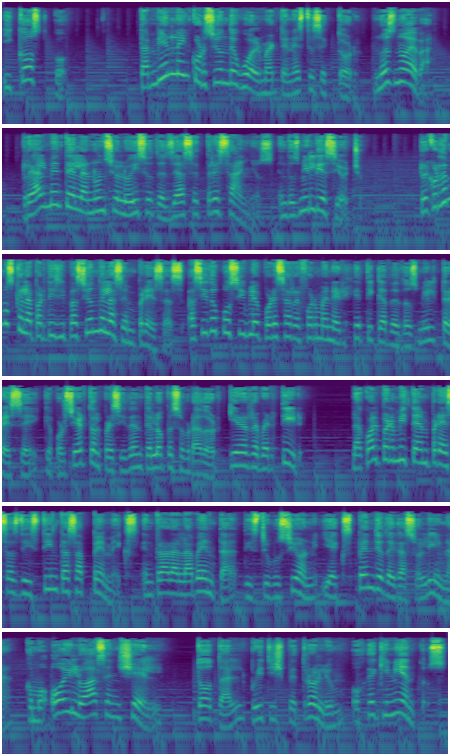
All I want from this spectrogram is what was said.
y Costco. También la incursión de Walmart en este sector no es nueva. Realmente el anuncio lo hizo desde hace tres años, en 2018. Recordemos que la participación de las empresas ha sido posible por esa reforma energética de 2013, que por cierto el presidente López Obrador quiere revertir, la cual permite a empresas distintas a Pemex entrar a la venta, distribución y expendio de gasolina, como hoy lo hacen Shell, Total, British Petroleum o G500.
